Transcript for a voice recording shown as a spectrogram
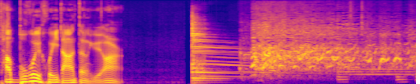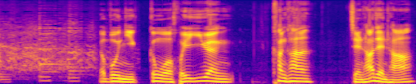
他不会回答等于二。要不你跟我回医院看看，检查检查。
